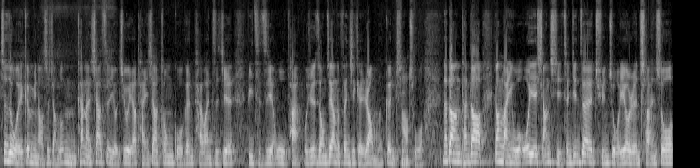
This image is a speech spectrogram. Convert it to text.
甚至我也跟明老师讲说，嗯，看来下次有机会也要谈一下中国跟台湾之间彼此之间误判。我觉得从这样的分析可以让我们更清楚。那当然谈到刚蓝营，我我也想起曾经在群组也有人传说，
